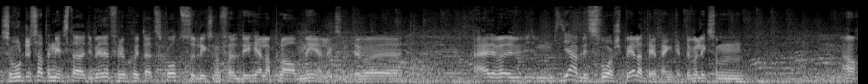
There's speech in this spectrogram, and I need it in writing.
så fort du satte ner stödjebenet för att skjuta ett skott så liksom följde ju hela planen med. Liksom. Det, var, nej, det var jävligt svårspelat helt enkelt. Det var liksom... Ja,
